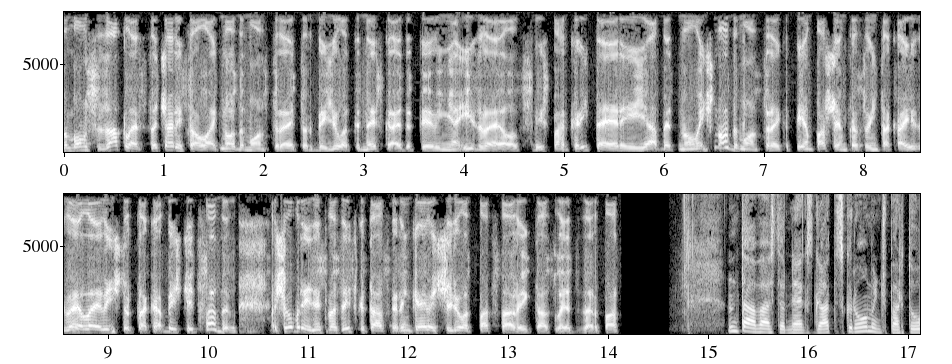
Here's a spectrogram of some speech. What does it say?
Nu, mums Zatlers taču arī savulaik nodemonstrēja, tur bija ļoti neskaidri tie viņa izvēles vispār kritēriji, jā, bet nu, viņš nodemonstrēja, ka tiem pašiem, kas viņu izvēlēja, viņš tur tā kā bija šķiet sadalījis. Šobrīd vismaz izskatās, ka Rinkevičs ļoti patstāvīgi tās lietas dara pats. Nu, tā vēsturnieks Gatis Krūmiņš par to,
